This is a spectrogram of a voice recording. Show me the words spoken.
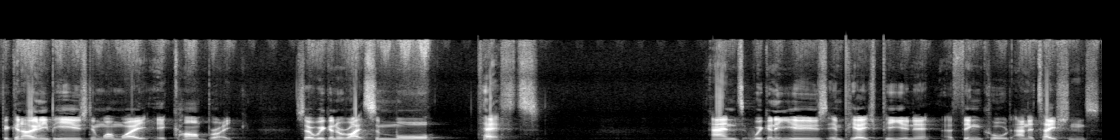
If it can only be used in one way, it can't break. So we're going to write some more tests. And we're going to use in PHPUnit a thing called annotations.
